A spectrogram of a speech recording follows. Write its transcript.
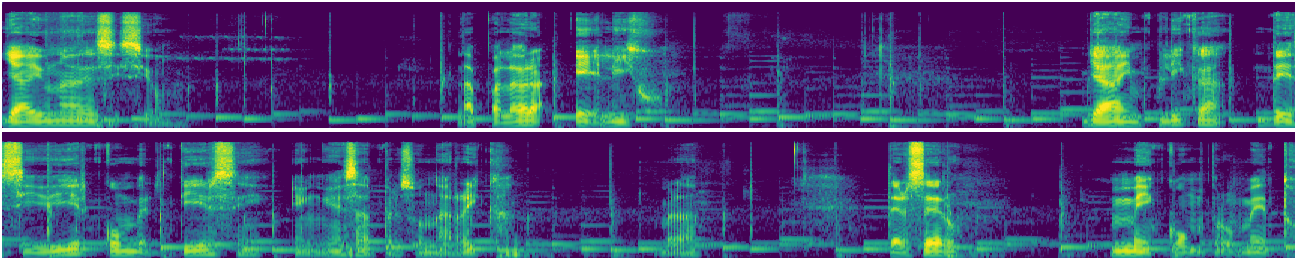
Ya hay una decisión. La palabra elijo ya implica decidir convertirse en esa persona rica, ¿verdad? Tercero, me comprometo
